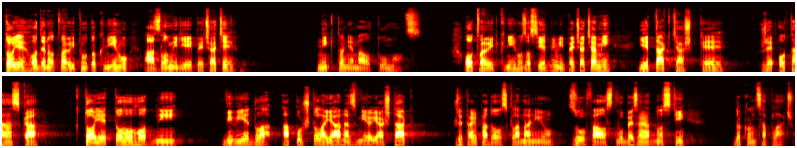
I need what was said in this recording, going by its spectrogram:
kto je hoden otvoriť túto knihu a zlomiť jej pečate, nikto nemal tú moc. Otvoriť knihu so siedmimi pečaťami je tak ťažké, že otázka, kto je toho hodný, vyviedla apoštola Jána z miery až tak, že prepadol sklamaniu, zúfalstvu, bezradnosti, dokonca plaču.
